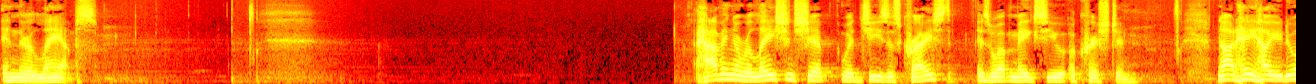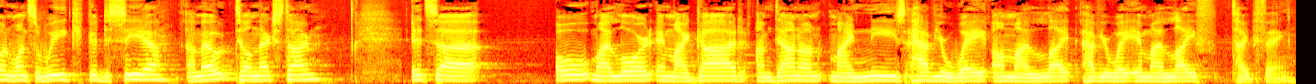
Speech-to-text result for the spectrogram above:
in their lamps. Having a relationship with Jesus Christ is what makes you a Christian. Not, hey, how you doing once a week? Good to see you. I'm out. Till next time. It's, uh, oh, my Lord and my God, I'm down on my knees. Have your way on my life, have your way in my life type thing.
